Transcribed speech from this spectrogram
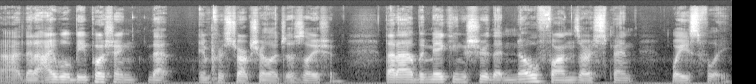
uh, that I will be pushing that infrastructure legislation, that I'll be making sure that no funds are spent wastefully,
